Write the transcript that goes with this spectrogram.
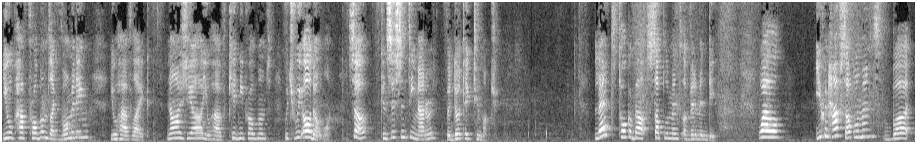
you'll have problems like vomiting, you'll have like nausea, you'll have kidney problems, which we all don't want. So, consistency matters, but don't take too much. Let's talk about supplements of vitamin D. Well, you can have supplements, but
